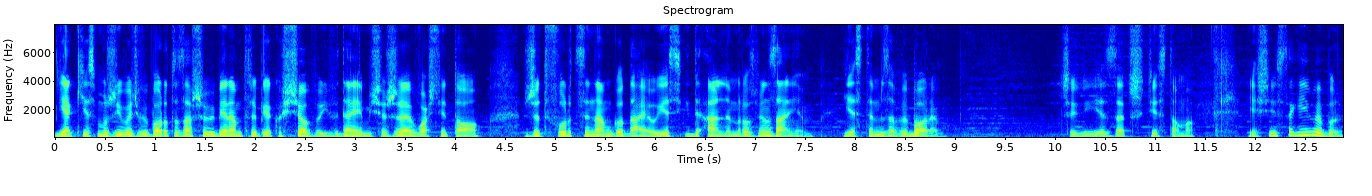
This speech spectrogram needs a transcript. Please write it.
Jak jest możliwość wyboru, to zawsze wybieram tryb jakościowy i wydaje mi się, że właśnie to, że twórcy nam go dają, jest idealnym rozwiązaniem. Jestem za wyborem. Czyli jest za 30. Jeśli jest taki wybór.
